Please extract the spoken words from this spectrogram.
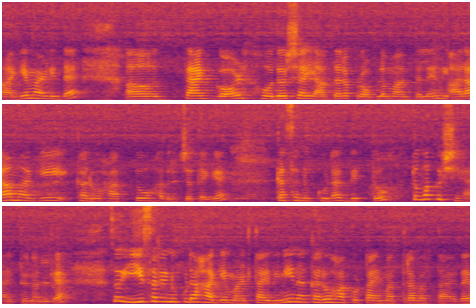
ಹಾಗೆ ಮಾಡಿದ್ದೆ. ಥ್ಯಾಂಕ್ ಗಾಡ್ ಹೋದ ವರ್ಷ ಯಾವ ಥರ ಪ್ರಾಬ್ಲಮ್ ಆಗ್ದಲೇ ಆರಾಮಾಗಿ ಕರು ಹಾಕ್ತು ಅದ್ರ ಜೊತೆಗೆ ಕಸನೂ ಕೂಡ ಬಿತ್ತು. ತುಂಬ ಖುಷಿ ಆಯಿತು ನನಗೆ. ಸೊ ಈ ಸರಿನೂ ಕೂಡ ಹಾಗೆ ಮಾಡ್ತಾ ಇದ್ದೀನಿ. ನಾನು ಕರು ಹಾಕೋ ಟೈಮ್ ಹತ್ರ ಬರ್ತಾ ಇದೆ.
